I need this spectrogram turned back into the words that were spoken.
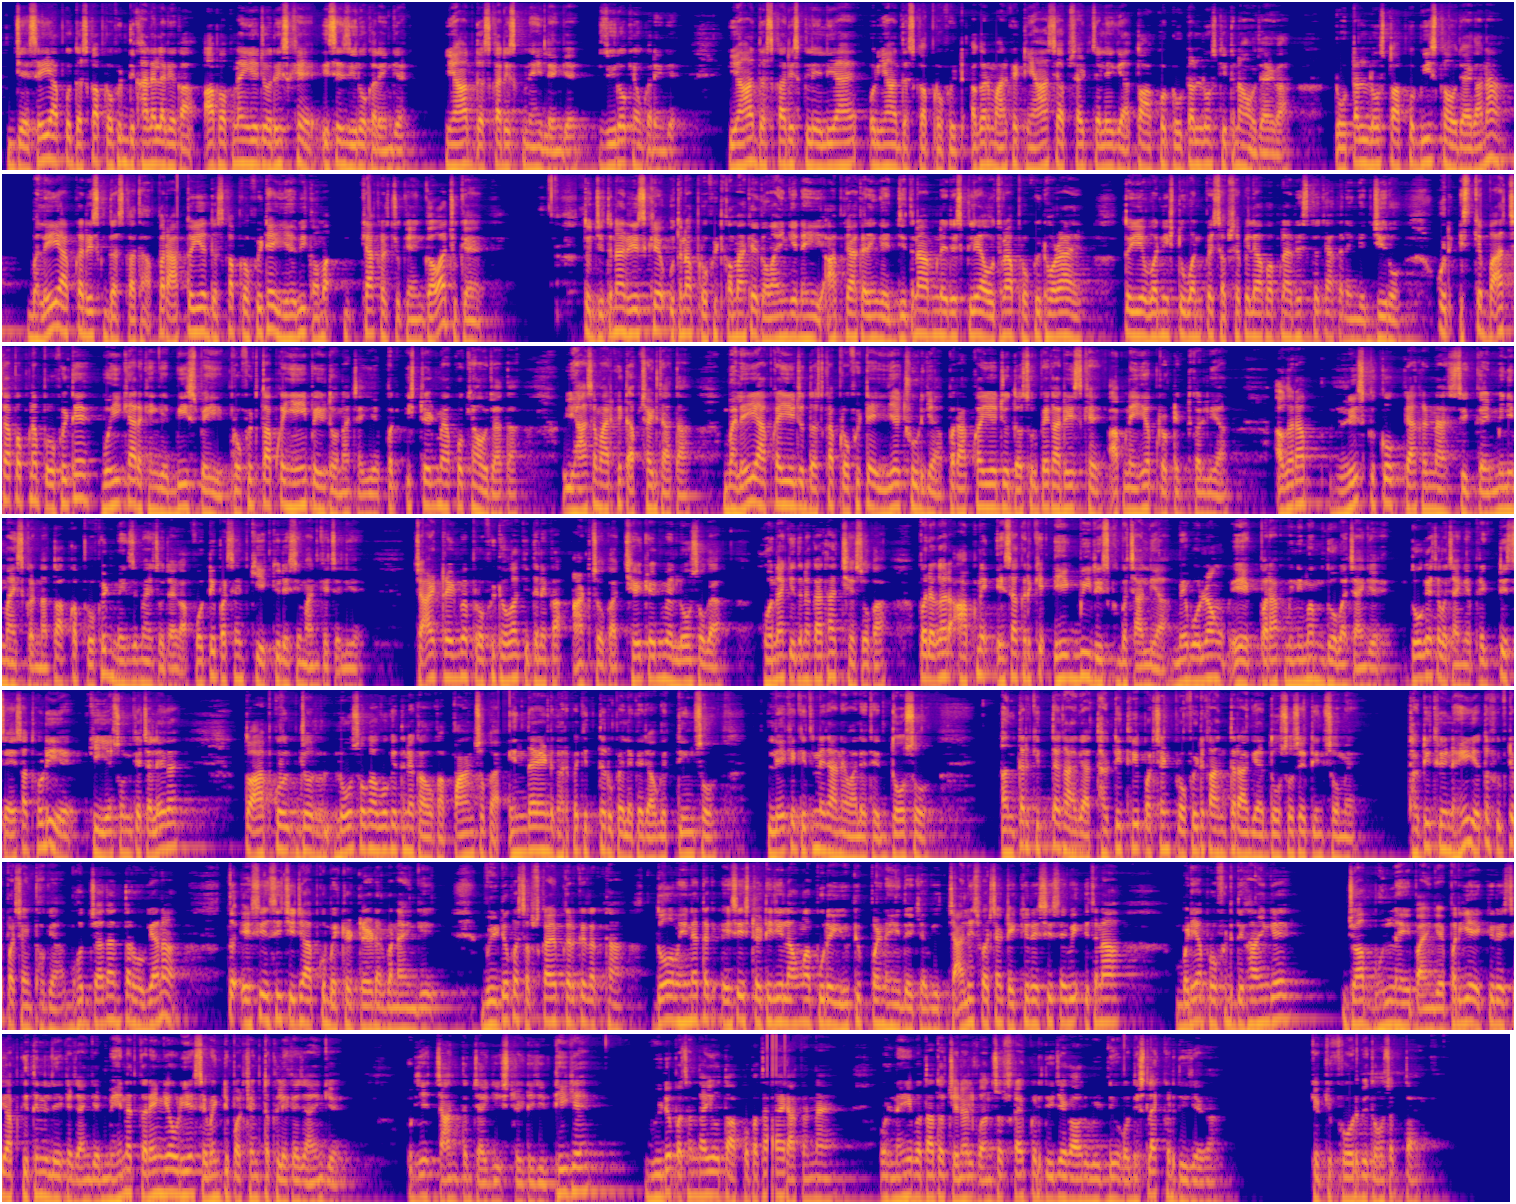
जैसे ही आपको दस का प्रॉफिट दिखाने लगेगा, आप अपना ये जो रिस्क है, इसे ज़ीरो करेंगे। यहाँ आप दस का रिस्क नहीं लेंगे ज़ीरो क्यों करेंगे? यहाँ दस का रिस्क ले लिया है और यहाँ दस का प्रॉफिट अगर मार्केट यहाँ से अपसाइड चले गया तो आपको टोटल लॉस कितना हो जाएगा? टोटल लॉस तो आपको बीस का हो जाएगा ना? भले ही आपका रिस्क दस का था, पर आप तो ये दस का प्रॉफिट है यह भी कमा, क्या कर चुके हैं? गवा चुके हैं। तो जितना रिस्क है, उतना प्रॉफिट कमा के गवाएँगे नहीं। आप क्या करेंगे? जितना आपने रिस्क लिया, उतना प्रॉफिट हो रहा है। तो ये वन इज़ टू वन पे सबसे पहले आप अपना रिस्क क्या करेंगे? ज़ीरो और इसके बाद से आप अपना प्रॉफिट है, वही क्या रखेंगे? बीस पे ही। प्रॉफिट तो आपका यहीं पे हिट होना चाहिए, पर इस ट्रेड में आपको क्या हो जाता? यहाँ से मार्केट अपसाइड जाता। भले ही आपका ये जो दस का प्रॉफिट है यह छूट गया, पर आपका ये जो दस रुपये का रिस्क है, आपने यह प्रोटेक्ट कर लिया। अगर आप रिस्क को क्या करना, सीख गए मिनिमाइज करना तो आपका प्रॉफिट मैक्सिमाइज हो जाएगा। फोर्टी परसेंट की एक्यूरेसी मान के चलिए। चार ट्रेड में प्रॉफिट होगा कितने का? आठ सौ का। छः ट्रेड में लॉस होगा होना कितने का था? छः सौ का। पर अगर आपने ऐसा करके एक भी रिस्क बचा लिया, मैं बोल रहा हूँ एक, पर आप मिनिमम दो बचाएँगे। दो कैसे बचाएँगे? प्रैक्टिस से ऐसा थोड़ी है कि ये सुन के चले गए तो आपको जो लॉस होगा वो कितने का होगा? पाँच सौ का। इन द एंड घर पे कितने रुपए लेके जाओगे? तीन सौ। लेके कितने जाने वाले थे? दो सौ। अंतर कितने का आ गया? थर्टी थ्री परसेंट प्रॉफिट का अंतर आ गया दो सौ से तीन सौ में। थर्टी थ्री नहीं, ये तो फिफ्टी परसेंट हो गया। बहुत ज़्यादा अंतर हो गया ना। तो ऐसी ऐसी चीज़ें आपको बेटर ट्रेडर बनाएँगी। वीडियो को सब्सक्राइब करके रखना। दो महीने तक ऐसी स्ट्रेटेजी लाऊँगा, पूरे यूट्यूब पर नहीं देखी होगी चालीस परसेंट एक्यूरेसी से भी इतना बढ़िया प्रॉफिट दिखाएँगे, जो आप भूल नहीं पाएँगे। पर ये एक्यूरेसी आप कितनी लेके जाएँगे? मेहनत करेंगे और ये सेवेंटी परसेंट तक लेके जाएँगे। और ये चाँद तक जाएगी स्ट्रेटेजी ठीक है? वीडियो पसंद आई हो तो आपको पता है क्या करना है। और नहीं पता तो चैनल को अनसब्सक्राइब कर दीजिएगा और वीडियो को डिसलाइक कर दीजिएगा। क्योंकि फ्रॉड भी तो हो सकता है।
